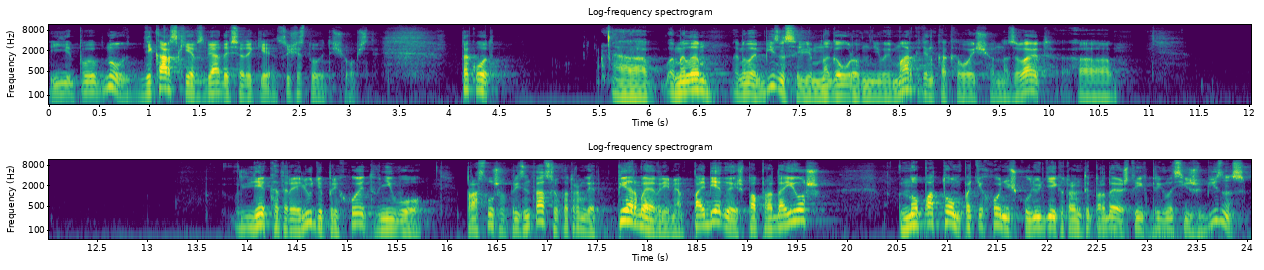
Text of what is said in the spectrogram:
И, ну, дикарские взгляды все-таки существуют еще в обществе. Так вот, MLM, э, MLM бизнес или многоуровневый маркетинг, как его еще называют, э, некоторые люди приходят в него, прослушав презентацию, в которой говорят, первое время побегаешь, попродаешь, но потом потихонечку людей, которым ты продаешь, ты их пригласишь в бизнес,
